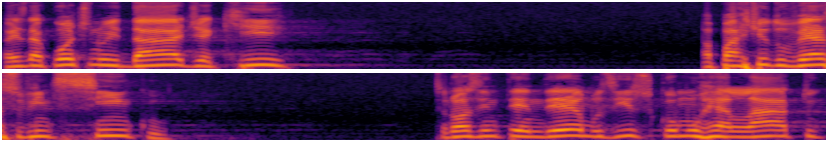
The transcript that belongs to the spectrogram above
mas na continuidade aqui, a partir do verso 25, se nós entendemos isso como um relato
